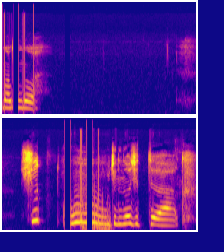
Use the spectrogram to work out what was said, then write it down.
Maldonado. Şut. Uuu canını acıttık.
